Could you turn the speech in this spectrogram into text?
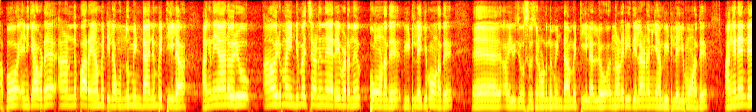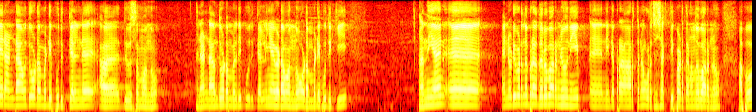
അപ്പോൾ എനിക്ക് അവിടെ ആണെന്ന് പറയാൻ പറ്റില്ല ഒന്നും മിണ്ടാനും പറ്റിയില്ല. അങ്ങനെ ഞാനൊരു ആ ഒരു മൈൻഡും വെച്ചാണ് നേരെ ഇവിടെ നിന്ന് പോണത് വീട്ടിലേക്ക് പോണത്. അയ്യോ ജോസഫ് അച്ഛനോടൊന്നും മിണ്ടാൻ പറ്റിയില്ലല്ലോ എന്നുള്ള രീതിയിലാണ് ഞാൻ വീട്ടിലേക്ക് പോണത്. അങ്ങനെ എന്റെ രണ്ടാമത്തെ ഉടമ്പടി പുതുക്കലിന്റെ ദിവസം വന്നു. രണ്ടാമത്തെ ഉടമ്പടി പുതുക്കലിന് ഞാൻ ഇവിടെ വന്നു ഉടമ്പടി പുതുക്കി. അന്ന് ഞാൻ എന്നോട് ഇവിടുന്ന് ബ്രദർ പറഞ്ഞു നീ നിന്റെ പ്രാർത്ഥന കുറച്ച് ശക്തിപ്പെടുത്തണം എന്ന് പറഞ്ഞു. അപ്പോൾ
